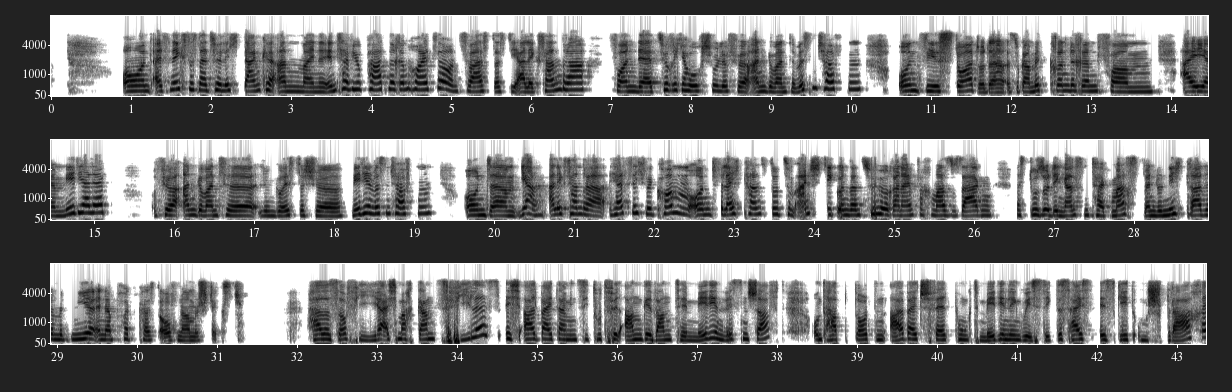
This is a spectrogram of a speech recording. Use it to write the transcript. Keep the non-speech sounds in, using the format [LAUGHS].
Und als nächstes natürlich danke an meine Interviewpartnerin heute. Und zwar ist das die Alexandra von der Züricher Hochschule für angewandte Wissenschaften. Und sie ist dort oder sogar Mitgründerin vom IEM Media Lab für angewandte linguistische Medienwissenschaften. Und ähm, ja, Alexandra, herzlich willkommen und vielleicht kannst du zum Einstieg unseren Zuhörern einfach mal so sagen, was du so den ganzen Tag machst, wenn du nicht gerade mit mir in der Podcastaufnahme steckst. Hallo Sophie, ja, ich mache ganz vieles. Ich arbeite am Institut für angewandte Medienwissenschaft und habe dort einen Arbeitsschwerpunkt Medienlinguistik. Das heißt, es geht um Sprache.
